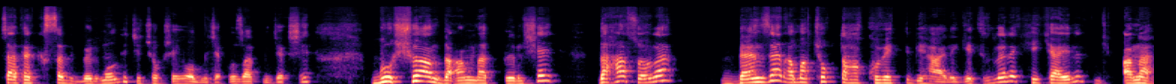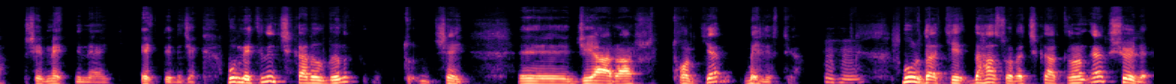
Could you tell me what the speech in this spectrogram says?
Zaten kısa bir bölüm olduğu için çok şey olmayacak, uzatmayacak şey. Bu şu anda anlattığım şey daha sonra benzer ama çok daha kuvvetli bir hale getirilerek hikayenin ana şey metnine eklenecek. Bu metinin çıkarıldığını şey e, J.R.R. Tolkien belirtiyor. Hı hı. Buradaki daha sonra çıkartılan el şöyle.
